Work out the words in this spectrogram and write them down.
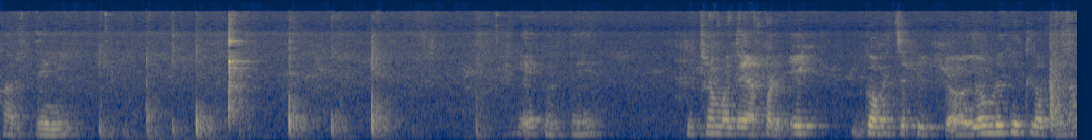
खाते मी. हे करते. त्याच्यामध्ये आपण एक गव्हाचं पीठ एवढं घेतलं होतं ना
